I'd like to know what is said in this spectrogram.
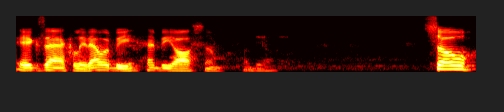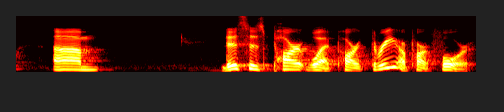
exactly. That would be that'd be awesome. That'd be awesome. So, um, this is part what? Part three or part four?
